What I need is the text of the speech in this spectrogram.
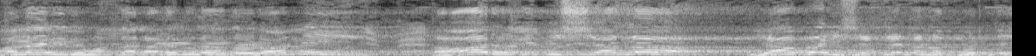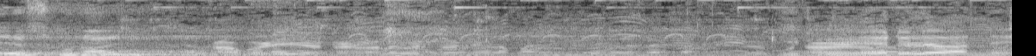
పదహైదు వందల అడుగుల దూరాన్ని ఆరు నిమిషాల యాభై సెకండ్ల పూర్తి చేసుకున్నాయి. అన్ని.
